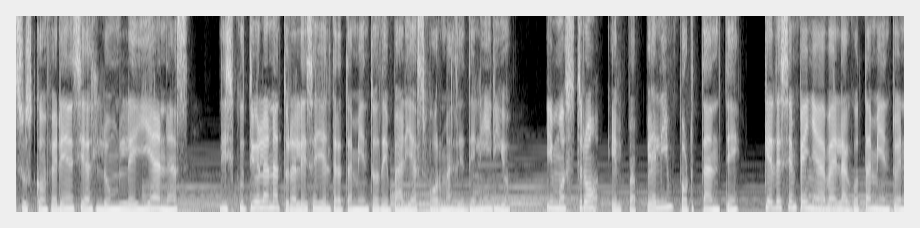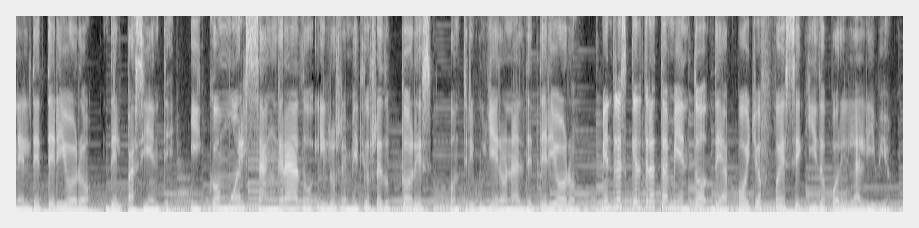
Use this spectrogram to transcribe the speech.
sus conferencias lumleianas, discutió la naturaleza y el tratamiento de varias formas de delirio y mostró el papel importante que desempeñaba el agotamiento en el deterioro del paciente y cómo el sangrado y los remedios reductores contribuyeron al deterioro, mientras que el tratamiento de apoyo fue seguido por el alivio.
